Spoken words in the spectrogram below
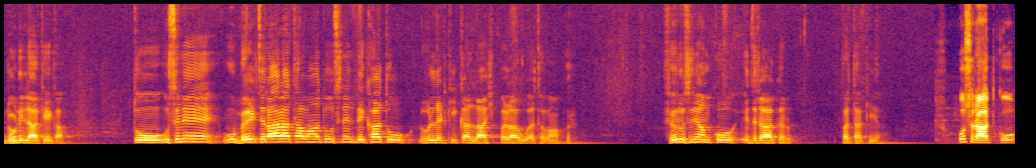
डोडी इलाके का। तो उसने, वो भेड़ चरा रहा था वहाँ तो उसने देखा तो वो लड़की का लाश पड़ा हुआ था वहाँ पर। फिर उसने हमको इधर आकर पता किया। उस रात को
